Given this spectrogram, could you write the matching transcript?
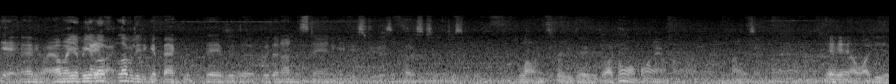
yeah. Anyway, I mean, it'd be lo- lovely to get back with there with a, with an understanding of history as opposed to just blowing through there like, oh my, oh, amazing. Oh, I have Yeah. no idea.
